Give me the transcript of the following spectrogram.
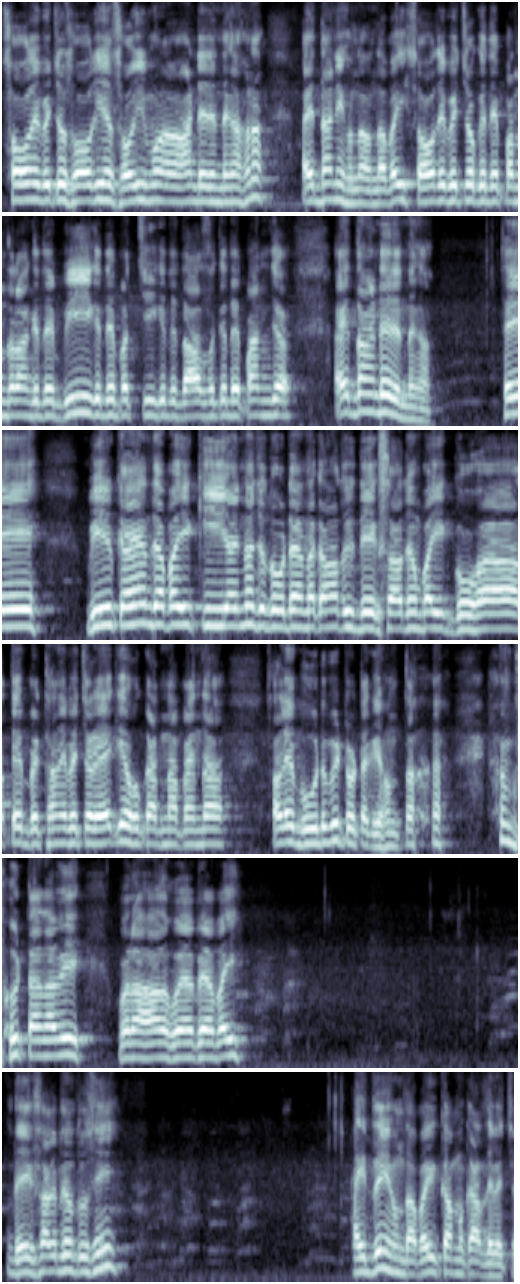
100 ਦੇ ਵਿੱਚੋਂ 100 ਦੀਆਂ 100 ਹੀ ਮ- ਆਂਡੇ ਦਿੰਦੀਆਂ ਹਨਾ? ਐਦਾਂ ਨਹੀਂ ਹੁੰਦਾ ਹੁੰਦਾ ਬਾਈ 100 ਦੇ ਵਿੱਚੋਂ ਕਿਤੇ 15 ਕਿਤੇ 20 ਕਿਤੇ 25 ਕਿਤੇ 10 ਕਿਤੇ 5 ਐਦਾਂ ਆਂਡੇ ਦਿੰਦੀਆਂ ਤੇ ਵੀਰ ਕਹਿੰਦੇ ਆ ਬਾਈ, ਕੀ ਆ, ਇਹਨਾਂ ਚ ਦੋ ਟਾਈਮ ਦਾ ਕਹਾਂ ਤੁਸੀਂ ਦੇਖ ਸਕਦੇ ਹੋ ਬਾਈ, ਗੋਹਾ ਤੇ ਬਿੱਠਾਂ ਦੇ ਵਿੱਚ ਰਹਿ ਕੇ ਉਹ ਕਰਨਾ ਪੈਂਦਾ। ਸਾਲੇ ਬੂਟ ਵੀ ਟੁੱਟ ਗਏ ਹੁਣ ਤਾਂ। ਬੂਟਾਂ ਦਾ ਵੀ ਬੁਰਾ ਹਾਲ ਹੋਇਆ ਪਿਆ ਬਾਈ। ਦੇਖ ਸਕਦੇ ਹੋ ਤੁਸੀਂ? ਐਦਾਂ ਹੀ ਹੁੰਦਾ ਬਾਈ ਕੰਮ ਕਾਰ ਦੇ ਵਿੱਚ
